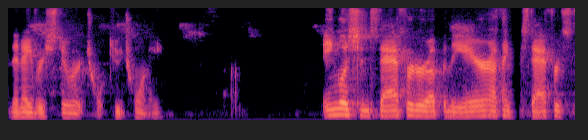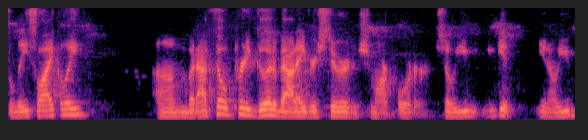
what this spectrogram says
then Avery Stewart 220. Um, English and Stafford are up in the air. I think Stafford's the least likely. Um, but I feel pretty good about Avery Stewart and Shamar Porter. So you, you get, you know, you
